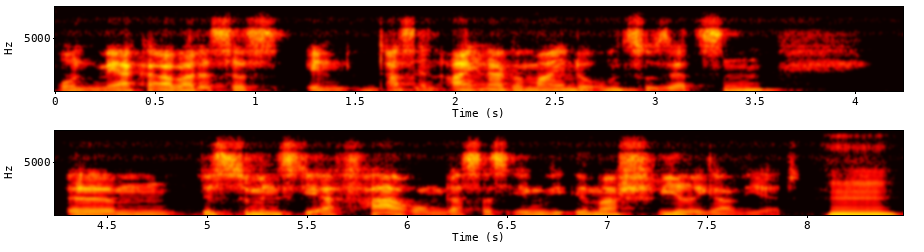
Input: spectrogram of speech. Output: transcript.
und merke aber, dass das in, das in einer Gemeinde umzusetzen, ähm, ist zumindest die Erfahrung, dass das irgendwie immer schwieriger wird. Mhm.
